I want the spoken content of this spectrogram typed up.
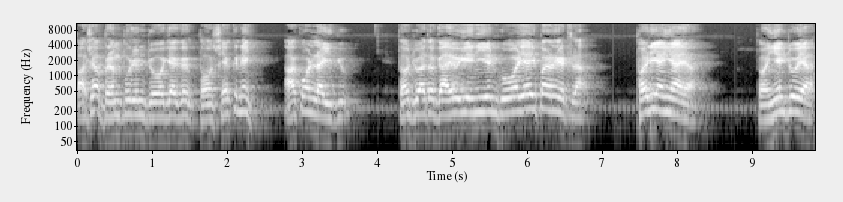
પાછા બ્રહ્મપુરીમાં જોવા ગયા કે તો છે કે નહીં? આ કોણ લાવી ગયું? તો જોયા તો ગાયો એની એને ગોવાળિયા પણ એટલા. ફરી અહીં આવ્યા તો અહીંયા જોયા.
